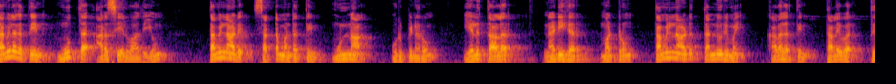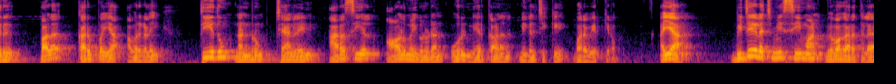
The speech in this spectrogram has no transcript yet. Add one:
தமிழகத்தின் மூத்த அரசியல்வாதியும் தமிழ்நாடு சட்டமன்றத்தின் முன்னாள் உறுப்பினரும் எழுத்தாளர் நடிகர் மற்றும் தமிழ்நாடு தன்னுரிமை கழகத்தின் தலைவர் திரு. பல கருப்பையா அவர்களை தீதும் நன்றும் சேனலின் அரசியல் ஆளுமைகளுடன் ஒரு நேர்காணல் நிகழ்ச்சிக்கு வரவேற்கிறோம். ஐயா விஜயலட்சுமி சீமான் விவகாரத்தில்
